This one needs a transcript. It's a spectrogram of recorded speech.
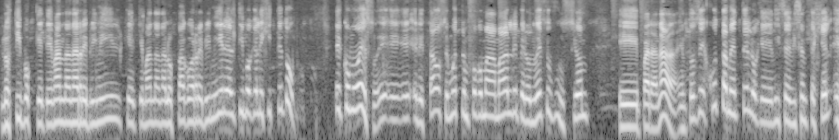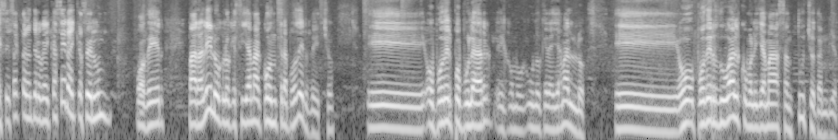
los tipos que te mandan a reprimir, que, que mandan a los pacos a reprimir, es el tipo que elegiste tú. Es como eso, eh, eh, el Estado se muestra un poco más amable, pero no es su función eh, para nada. Entonces, justamente lo que dice Vicente Gel es exactamente lo que hay que hacer, hay que hacer un poder paralelo, lo que se llama contrapoder, de hecho, eh, o poder popular, eh, como uno quiera llamarlo, eh, o poder dual, como le llamaba Santucho también.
